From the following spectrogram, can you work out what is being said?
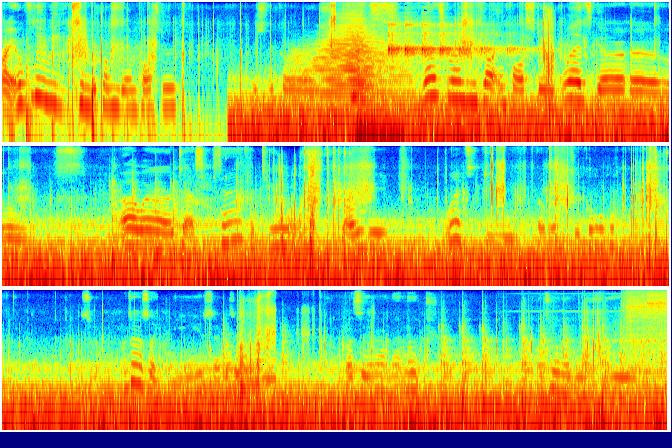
Alright, hopefully we can become the imposter. Just because. Yes! Last round we got imposter. Let's go! Uh, where are our tests? Time for two empty garbage. Let's do electrical. So, I think it's like E7 Let's say not that much. Let's run over here.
